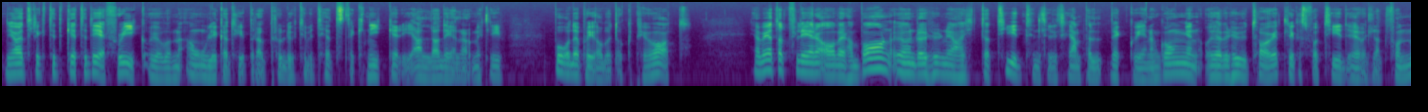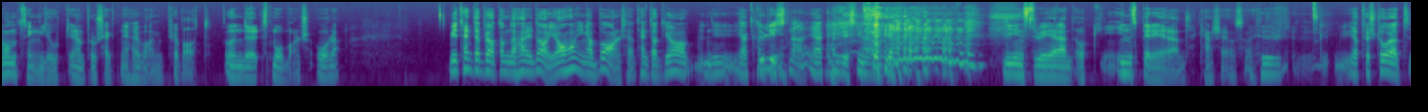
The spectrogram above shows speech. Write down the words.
Jag är ett riktigt GTD-freak och jobbar med olika typer av produktivitetstekniker i alla delar av mitt liv, både på jobbet och privat. Jag vet att flera av er har barn och jag undrar hur ni har hittat tid till till exempel veckogenomgången och överhuvudtaget lyckats få tid över till att få någonting gjort i de projekt ni har igång privat under småbarnsåren. Vi tänkte prata om det här idag. Jag har inga barn, så jag tänkte att jag... jag kan du bli, lyssnar? Jag kan lyssna bli, instruerad och inspirerad kanske. Och så. Hur, jag förstår att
